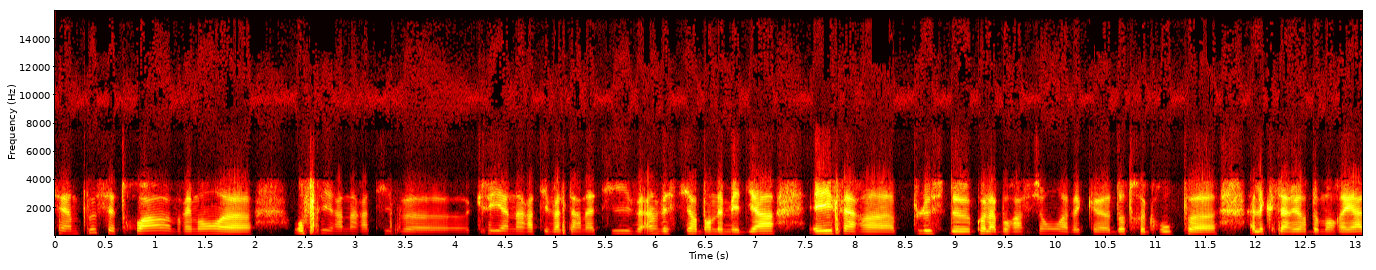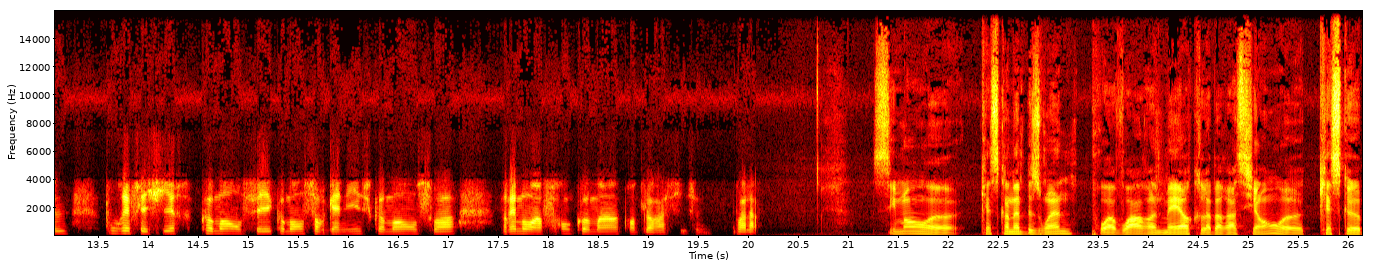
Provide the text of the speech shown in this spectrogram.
c'est un peu ces trois, vraiment euh, offrir un narratif, euh, créer un narratif alternatif, investir dans les médias et faire euh, plus de collaboration avec d'autres groupes à l'extérieur de Montréal pour réfléchir comment on fait, comment on s'organise, comment on soit vraiment un front commun contre le racisme. Voilà. Simon, qu'est-ce qu'on a besoin pour avoir une meilleure collaboration? qu'est-ce que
